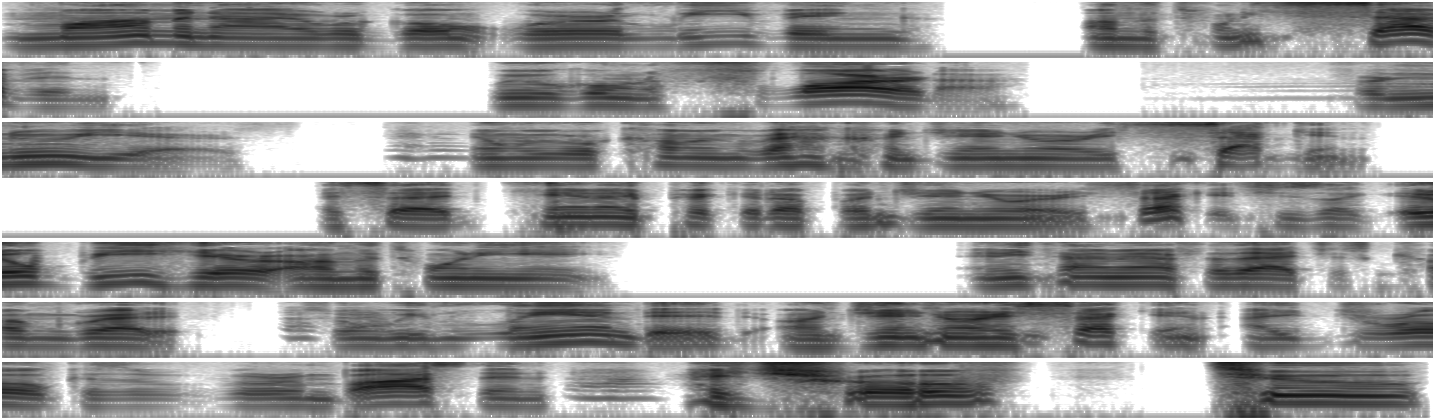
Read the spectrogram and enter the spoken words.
mom and I were going were leaving on the twenty seventh. We were going to Florida for New Year's, Mhm. and we were coming back on January 2nd. I said, Can I pick it up on January 2nd? She's like, It'll be here on the 28th. Anytime after that, just come grab it. So we landed on January 2nd. I drove, because we were in Boston, Uh-huh. I drove to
